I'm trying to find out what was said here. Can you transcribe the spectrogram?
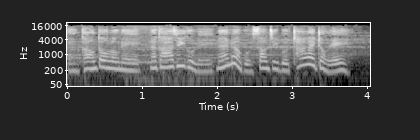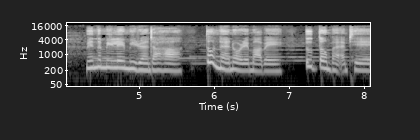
ကန်ခေါင်းတုံးလုံးနဲ့ငကားကြီးကိုလည်းနန်းတော်ကိုစောင့်ကြည့်ဖို့ထားလိုက်တော့တယ်။ မင်းသမီးလေးမီရန်ဒါဟာသူ့နန်းတော်ထဲမှာပဲသူ့တုံပံအဖြစ်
